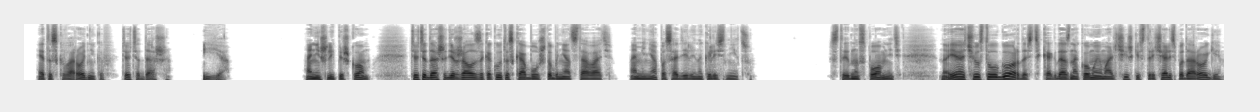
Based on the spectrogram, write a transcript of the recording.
— это Сковородников, тетя Даша и я. Они шли пешком. Тетя Даша держалась за какую-то скобу, чтобы не отставать, а меня посадили на колесницу. Стыдно вспомнить, но я чувствовал гордость, когда знакомые мальчишки встречались по дороге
